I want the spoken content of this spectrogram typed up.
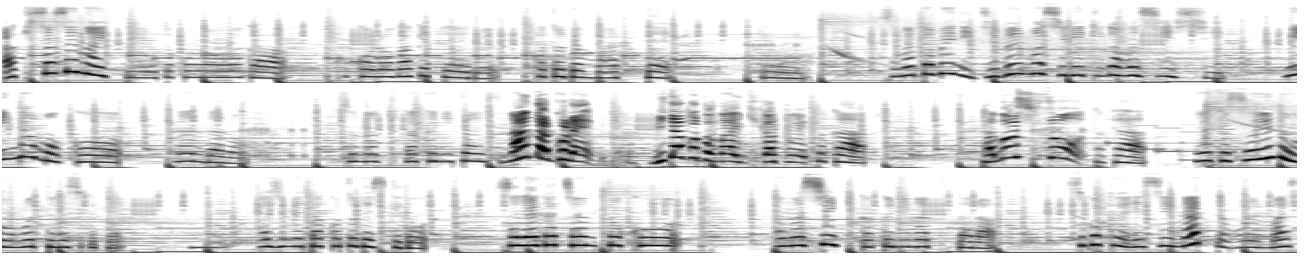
飽きさせないっていうところが心がけていることでもあって。そのために自分も刺激が欲しいし、みんなもこう、なんだろう、その企画に対して、なんだこれ！みたいな。見たことない企画。とか、楽しそう！とか、なんかそういうのを思ってほしくて、うん、始めたことですけど、それがちゃんとこう、楽しい企画になってたら、すごく嬉しいなって思います。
